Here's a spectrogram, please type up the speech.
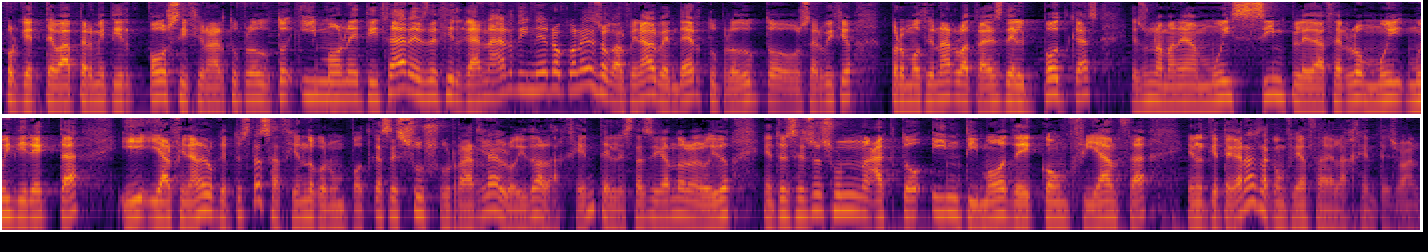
porque te va a permitir posicionar tu producto y monetizar, es decir, ganar dinero con eso, que al final vender tu producto o servicio, promocionarlo a través del podcast es una manera muy simple de hacerlo, muy, muy directa y, y al final lo que tú estás haciendo con un podcast es susurrarle al oído a la gente, le estás llegando al oído, entonces eso es un acto íntimo de confianza en el que te ganas la confianza de la gente, Joan.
